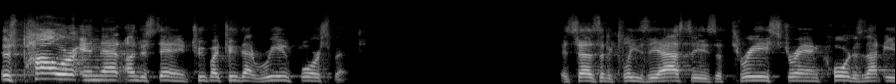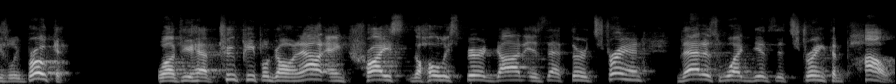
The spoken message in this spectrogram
There's power in that understanding, two by two, that reinforcement. It says in Ecclesiastes, a three strand cord is not easily broken. Well, if you have two people going out and Christ, the Holy Spirit, God is that third strand, that is what gives it strength and power.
